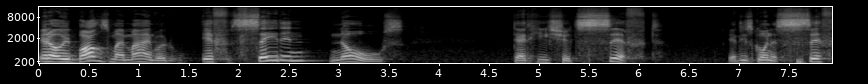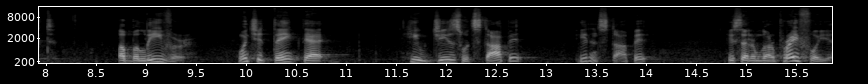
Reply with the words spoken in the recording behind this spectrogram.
You know, it boggles my mind, but if Satan knows that he should sift, that he's going to sift a believer, wouldn't you think that he, Jesus would stop it? He didn't stop it. He said, I'm going to pray for you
